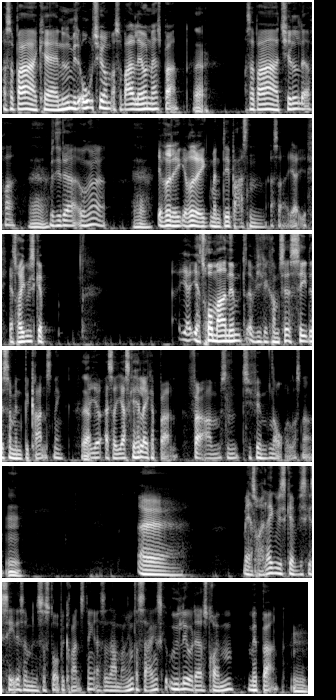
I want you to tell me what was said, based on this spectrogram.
Og så bare kan nyde mit otium, og så bare lave en masse børn? Ja. Og så bare chille derfra? Ja, med de der unger der. Ja. Jeg ved det ikke, jeg ved det ikke, men det er bare sådan, altså, jeg, jeg tror ikke, vi skal... Jeg, jeg tror meget nemt, at vi kan komme til at se det som en begrænsning. Ja. Jeg, altså, jeg skal heller ikke have børn før om sådan 10-15 år eller sådan Mm. noget. Øh, men jeg tror heller ikke, vi skal, vi skal se det som en så stor begrænsning. Altså, der er mange, der sagtens skal udleve deres drømme med børn. Mm.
